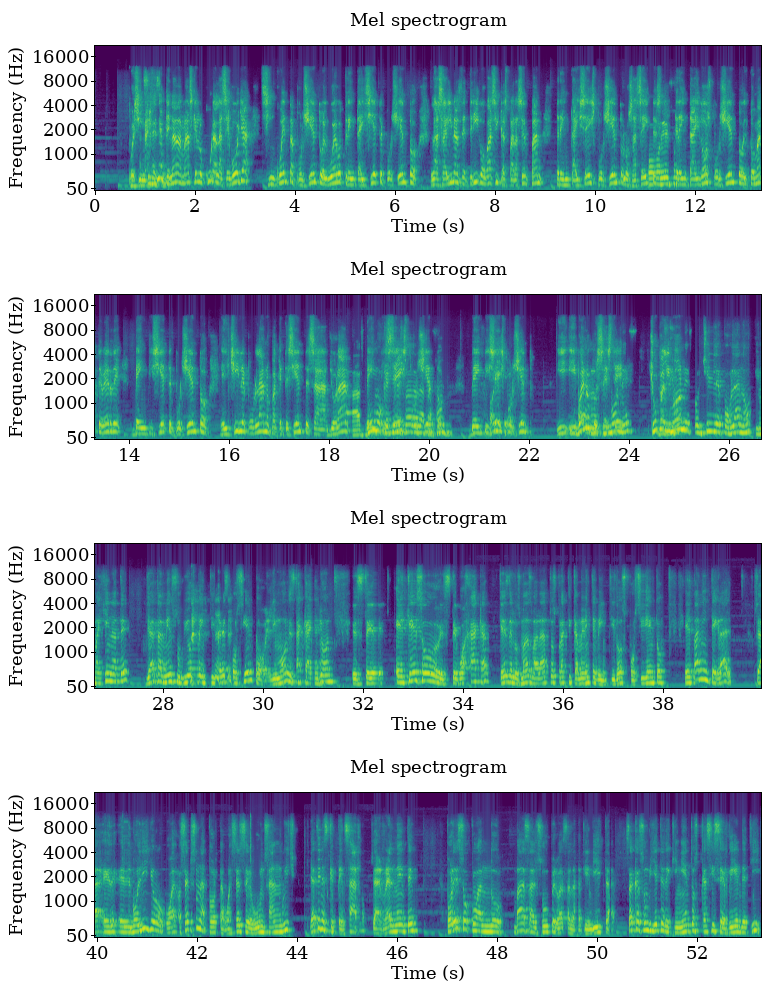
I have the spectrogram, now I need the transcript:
Pues imagínate nada más, qué locura, la cebolla 50%, el huevo 37%, las harinas de trigo básicas para hacer pan 36%, los aceites 32%, el tomate verde 27%, el chile poblano para que te sientes a llorar 26%, 26%. Y, y bueno, pues este chupa limón. Con chile poblano, imagínate, ya también subió 23%. El limón está cañón. Este, el queso este, Oaxaca, que es de los más baratos, prácticamente 22%. El pan integral, o sea, el, bolillo, o hacerse una torta o hacerse un sándwich, ya tienes que pensarlo. O sea, realmente, por eso cuando vas al súper, vas a la tiendita, sacas un billete de 500, casi se ríen de ti,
